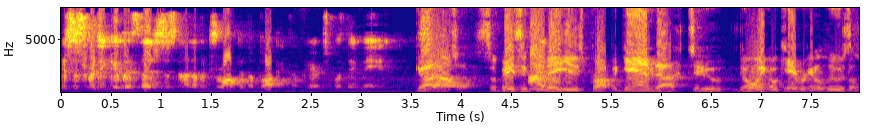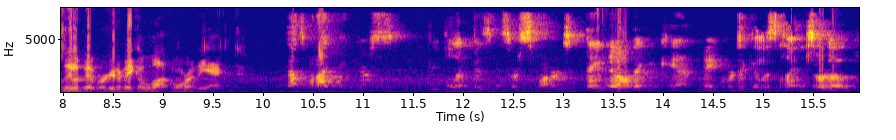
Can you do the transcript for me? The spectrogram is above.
it's just ridiculous. That's just kind of a drop in the bucket compared to what they made. Gotcha. So, So, basically, I- they use propaganda to knowing, okay, we're going to lose a little bit, we're going to make a lot more in the end. that's what I think. There's people in business are smart. They know that you can't make ridiculous claims, or the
